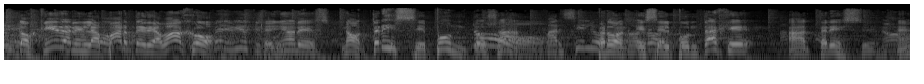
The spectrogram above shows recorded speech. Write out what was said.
puntos quedan en la parte de abajo. Very beautiful. Señores, no, 13 puntos. ah. Marcelo. Perdón, con es horror. el puntaje. Ah, 13. ¿eh?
